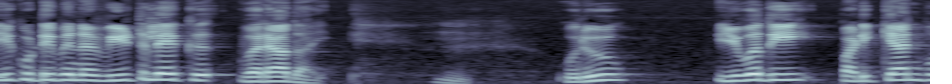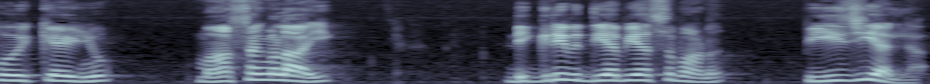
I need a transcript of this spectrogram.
ഈ കുട്ടി പിന്നെ വീട്ടിലേക്ക് വരാതായി. ഒരു യുവതി പഠിക്കാൻ പോയി കഴിഞ്ഞു. മാസങ്ങളായി. ഡിഗ്രി വിദ്യാഭ്യാസമാണ്. പി ജി അല്ല.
